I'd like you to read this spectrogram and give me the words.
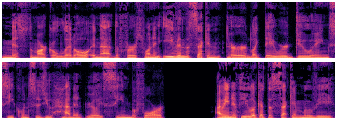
missed the mark a little in that the first one and even the second and third like they were doing sequences you hadn't really seen before. I mean, if you look at the second movie,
